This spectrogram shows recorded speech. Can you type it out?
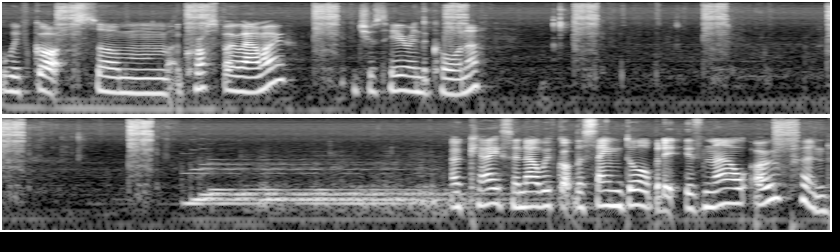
We've got some crossbow ammo, just here in the corner. Okay, so now we've got the same door, but it is now open.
